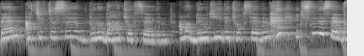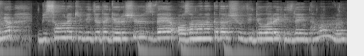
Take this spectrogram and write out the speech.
Ben açıkçası bunu daha çok sevdim. Ama dünküyü de çok sevdim. İkisini de sevdim ya. Bir sonraki videoda görüşürüz ve o zamana kadar şu videoları izleyin tamam mı?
